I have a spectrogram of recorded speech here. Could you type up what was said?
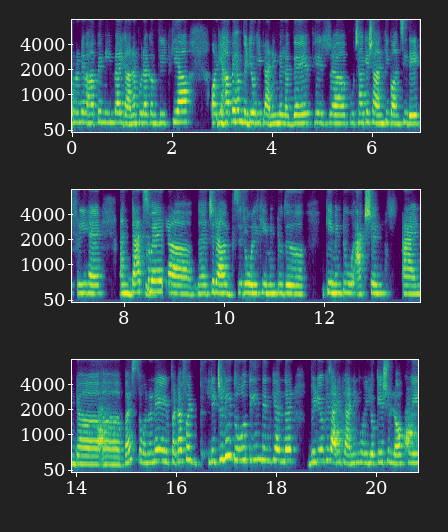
उन्होंने वहाँ पे meanwhile गाना पूरा कंप्लीट किया और यहाँ पे हम वीडियो की प्लानिंग में लग गए फिर uh, पूछा कि शान की कौन सी डेट फ्री है and that's where Chirag role came into the came into action and बस तो उन्होंने फटाफट लिटरली दो तीन दिन के अंदर वीडियो की सारी प्लानिंग हुई लोकेशन लॉक हुई।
